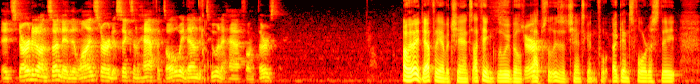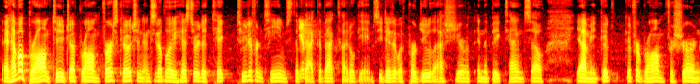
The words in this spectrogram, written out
It started on Sunday. The line started at six and a half. It's all the way down to two and a half on Thursday. Oh, they definitely have a chance. I think Louisville Sure. absolutely has a chance against, against Florida State. And how about Brohm too? Jeff Brohm, first coach in NCAA history to take two different teams to Yep. back-to-back title games. He did it with Purdue last year in the Big Ten. So, yeah, I mean, good, good for Brohm for sure. And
